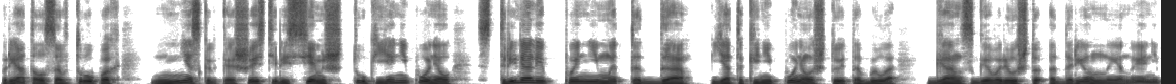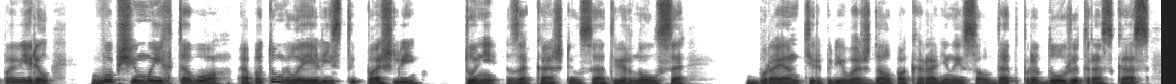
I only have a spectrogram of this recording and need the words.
Прятался в трупах. Несколько, шесть или семь штук, я не понял. Стреляли по ним, это да. Я так и не понял, что это было. Ганс говорил, что одаренные, но я не поверил. В общем, мы их того, а потом и лоялисты пошли». Тони закашлялся, отвернулся. Брайан терпеливо ждал, пока раненый солдат продолжит рассказ –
